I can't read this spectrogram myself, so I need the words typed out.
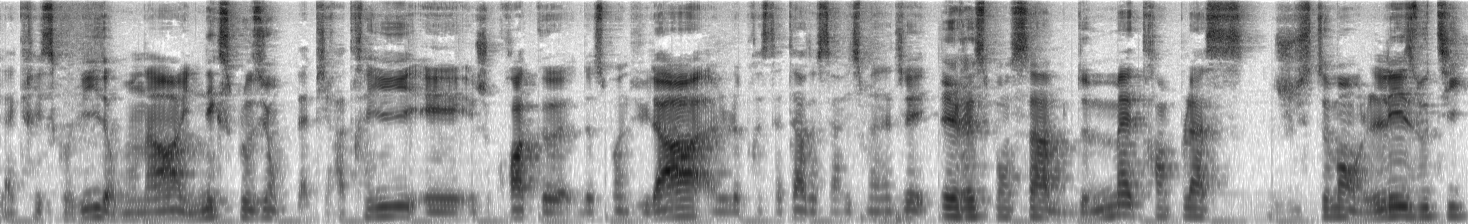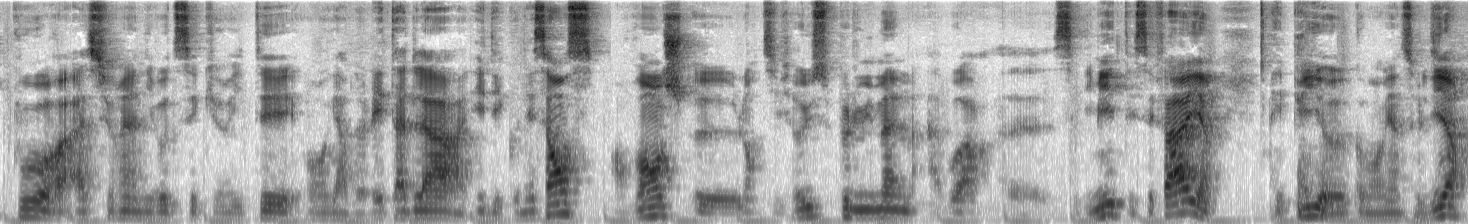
la crise Covid, on a une explosion de la piraterie et je crois que de ce point de vue-là, le prestataire de service manager est responsable de mettre en place justement les outils pour assurer un niveau de sécurité au regard de l'état de l'art et des connaissances. En revanche, l'antivirus peut lui-même avoir ses limites et ses failles. Et puis, euh, comme on vient de se le dire,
